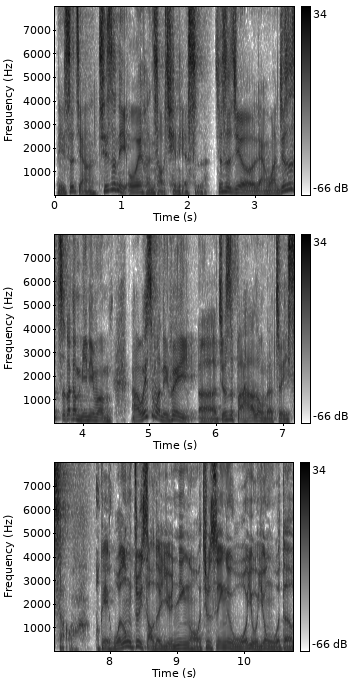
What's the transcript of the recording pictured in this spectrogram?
你是讲其实你 OA 很少钱也是，就是只有两万，就是指那个 minimum 啊，为什么你会呃就是把它弄得最少啊？OK，我弄最少的原因哦，就是因为我有用我的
